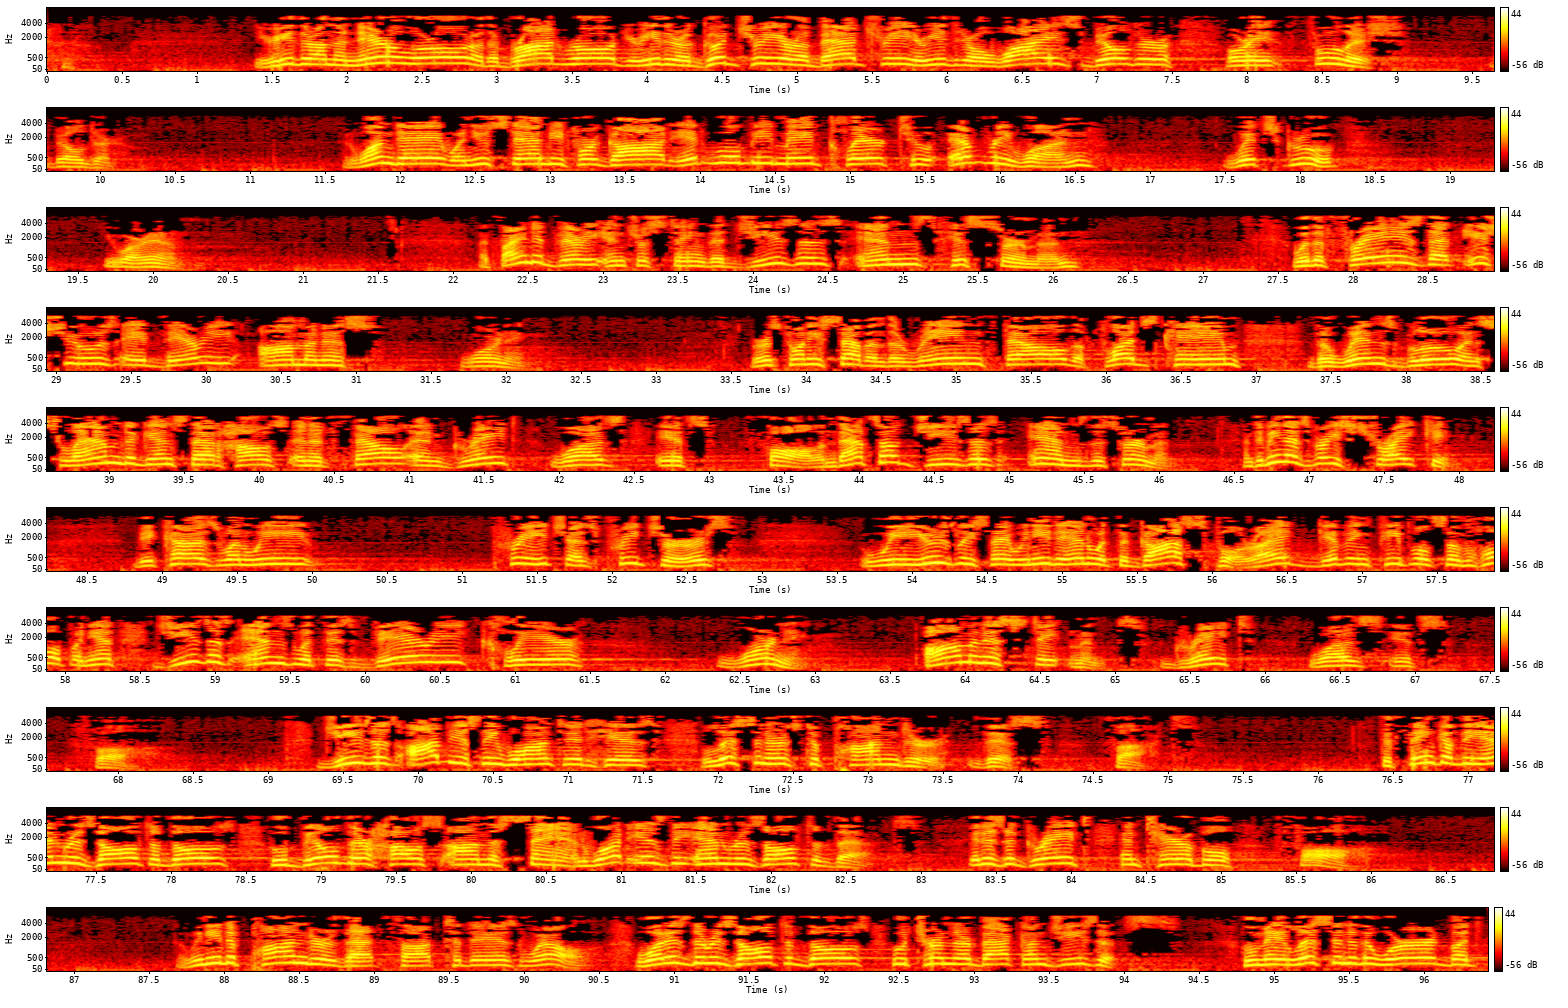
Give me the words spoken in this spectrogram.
You're either on the narrow road or the broad road. You're either a good tree or a bad tree. You're either a wise builder or a foolish builder. And one day, when you stand before God, it will be made clear to everyone which group you are in. I find it very interesting that Jesus ends his sermon with a phrase that issues a very ominous warning. Verse 27 The rain fell, the floods came, the winds blew and slammed against that house, and it fell, and great was its fall. And that's how Jesus ends the sermon. And to me, that's very striking because when we preach as preachers, we usually say we need to end with the gospel, right? Giving people some hope. And yet, Jesus ends with this very clear warning, ominous statement Great was its fall. Jesus obviously wanted his listeners to ponder this thought to think of the end result of those who build their house on the sand. What is the end result of that? It is a great and terrible fall. We need to ponder that thought today as well. What is the result of those who turn their back on Jesus? Who may listen to the Word but,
